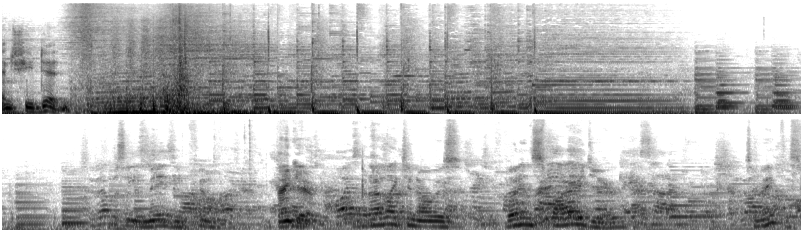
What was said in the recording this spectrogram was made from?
And she did. So that was an amazing film. Thank you. What I'd like to know is what inspired you to make this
